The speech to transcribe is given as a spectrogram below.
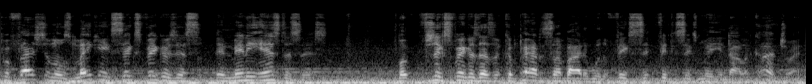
professionals making six figures in, in many instances. But six figures doesn't compare to somebody with a $56 million contract.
